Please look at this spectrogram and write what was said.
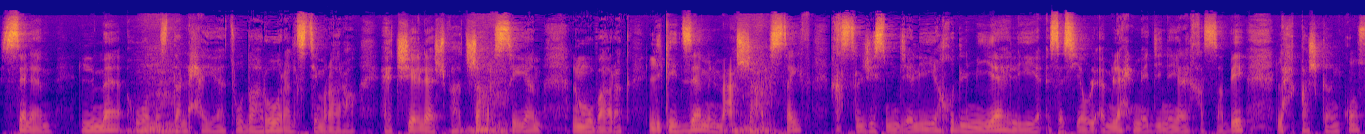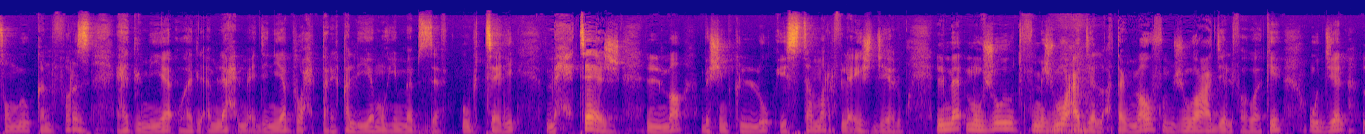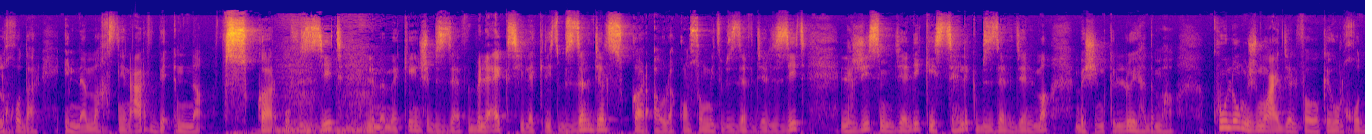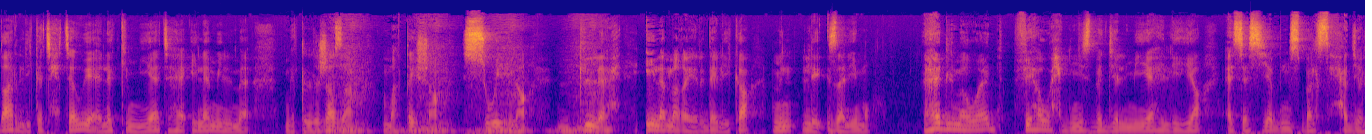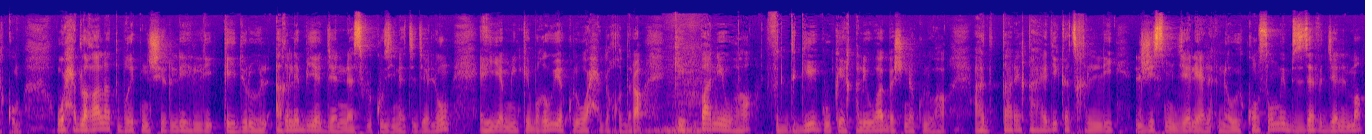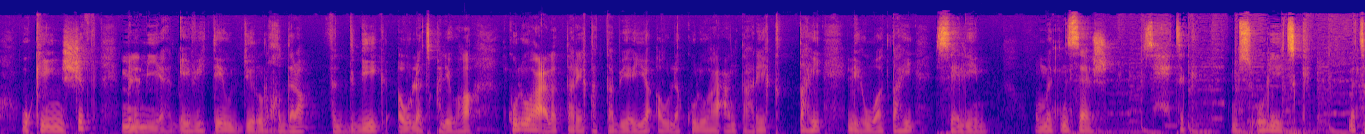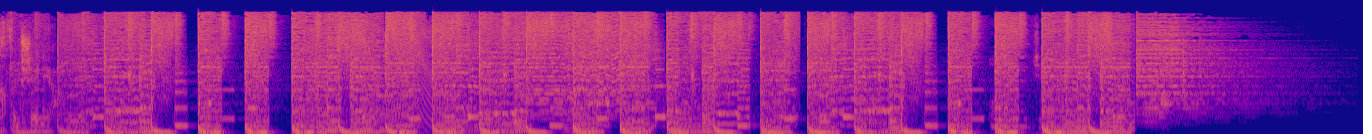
سلام. الماء هو مصدر الحياة وضرورة لاستمرارها. هادشي علاش في هاد شهر الصيام المبارك اللي كيتزامن مع شهر الصيف خص الجسم ديالي ياخذ المياه اللي هي أساسية والأملاح المعدنية اللي خاصة به لحقاش كنكونسومي وكنفرز هاد المياه وهاد الأملاح المعدنية بواحد الطريقة اللي هي مهمة بزاف. وبالتالي محتاج الماء باش يمكن له يستمر في العيش ديالو. الماء موجود في مجموعة ديال الأطعمة وفي مجموعة ديال الفواكه وديال الخضر إنما خصني نعرف بأن في السكر وفي الزيت الماء ما كاينش بزاف. بالعكس إلا كليت بزاف ديال السكر أو لا كونسوميت بزاف ديال الزيت الجسم ديالي كيستهلك بزاف ديال الماء باش يمكن له يهضمها. كلوا مجموعة ديال الفواكه والخضار اللي كتحتوي على كميات هائلة من الماء مثل الجزر مطيشة السويلة الدلاح إلى ما غير ذلك من les aliments. هاد المواد فيها واحد النسبة ديال المياه اللي هي أساسية بالنسبة للصحة ديالكم. واحد الغلط بغيت نشير ليه اللي كيديروه الأغلبية ديال الناس في الكوزينات ديالهم هي من كيبغيو ياكلوا واحد الخضرة كيبانيوها في الدقيق وكيقليوها باش ناكلوها. هاد الطريقة هذه كتخلي الجسم ديالي على أنه يكونسومي بزاف ديال الماء وكينشف من المياه. ايفيتيو ديروا الخضرة في الدقيق أو لا تقليوها. كلوها على الطريقة الطبيعية أو لا كلوها عن طريق الطهي اللي هو طهي سليم. وما تنساش صحتك مسؤوليتك ما تغفلش عليها.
